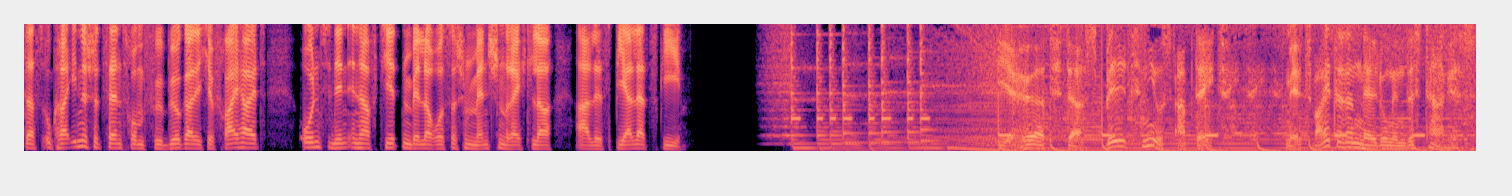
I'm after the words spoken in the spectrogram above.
das ukrainische Zentrum für bürgerliche Freiheit und den inhaftierten belarussischen Menschenrechtler Ales Bialatsky. Ihr hört das Bild News Update mit weiteren Meldungen des Tages.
